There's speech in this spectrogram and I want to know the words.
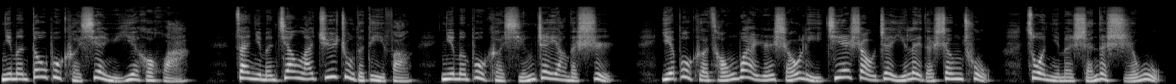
你们都不可献与耶和华。在你们将来居住的地方，你们不可行这样的事，也不可从外人手里接受这一类的牲畜，做你们神的食物。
